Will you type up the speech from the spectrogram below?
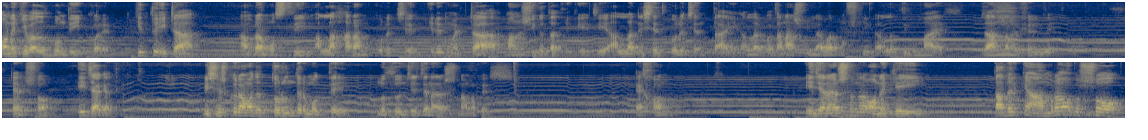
অনেক ইবাদত বন্দি করেন। কিন্তু এটা আমরা মুসলিম আল্লাহ হারাম করেছেন। এরকম একটা মানসিকতা থেকে যে আল্লাহ নিষেধ করেছেন তাই আল্লাহর কথা না শুনলে আবার মুশকিল আল্লাহ দিন মায়ের জাহান নামে ফেলবে। টেনশন এই জায়গা থেকে। বিশেষ করে আমাদের তরুণদের মধ্যে নতুন যে জেনারেশন আমাদের। এখন এই জেনারেশনের অনেকেই তাদেরকে আমরা অবশ্য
